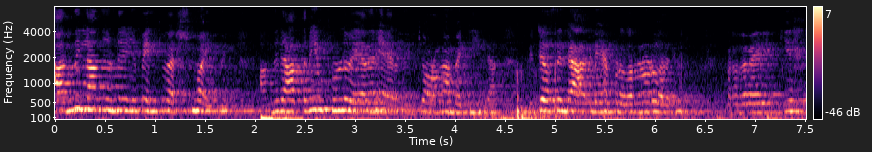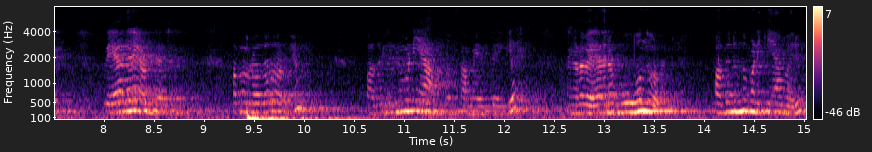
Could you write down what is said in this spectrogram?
വന്നില്ല എന്ന് കണ്ടു കഴിഞ്ഞപ്പോൾ എനിക്ക് വിഷമമായി പോയി. അന്ന് രാത്രിയും ഫുള്ള് വേദനയായിരുന്നു എനിക്ക് ഉറങ്ങാൻ പറ്റിയില്ല. പിറ്റേ ദിവസം രാവിലെ ഞാൻ ബ്രദറിനോട് പറഞ്ഞു ബ്രദറെ എനിക്ക് വേദനയുണ്ട്. അപ്പോൾ ബ്രദർ പറഞ്ഞു പതിനൊന്ന് മണിയാകുമ്പോൾ സമയത്തേക്ക് നിങ്ങളുടെ വേദന പോകുമെന്ന് പറഞ്ഞു. പതിനൊന്ന് മണിക്ക് ഞാൻ വരും.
